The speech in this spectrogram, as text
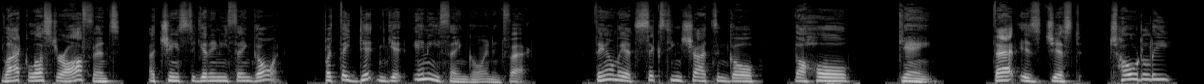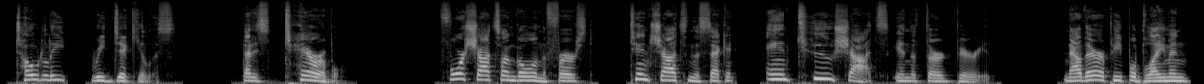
lackluster offense a chance to get anything going. But they didn't get anything going, in fact. They only had 16 shots in goal the whole game. That is just totally, totally ridiculous. That is terrible. Four shots on goal in the first, 10 shots in the second, and two shots in the third period. Now, there are people blaming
